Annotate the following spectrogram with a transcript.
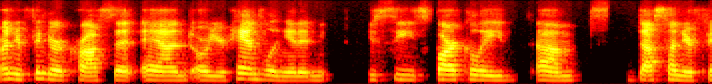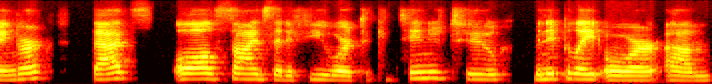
run your finger across it and or you're handling it and you see sparkly um, dust on your finger. That's all signs that if you were to continue to manipulate or um,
